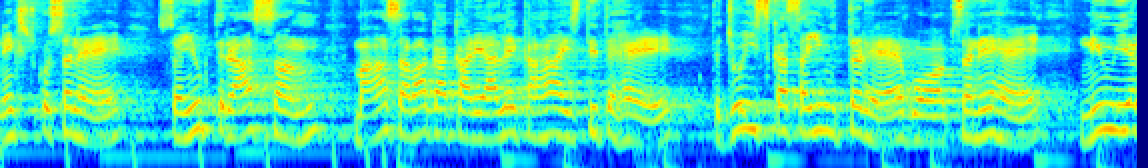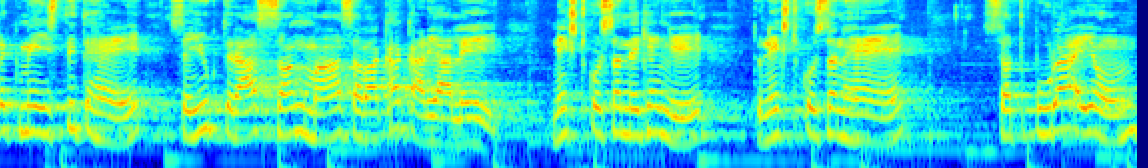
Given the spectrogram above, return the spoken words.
नेक्स्ट क्वेश्चन है, संयुक्त राष्ट्र संघ महासभा का कार्यालय कहाँ स्थित है? तो जो इसका सही उत्तर है, वो ऑप्शन ए है। न्यूयॉर्क में स्थित है, संयुक्त राष्ट्र संघ महासभा का कार्यालय। नेक्स्ट क्वेश्चन देखेंगे। तो नेक्स्ट क्वेश्चन है, सतपुरा एवं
